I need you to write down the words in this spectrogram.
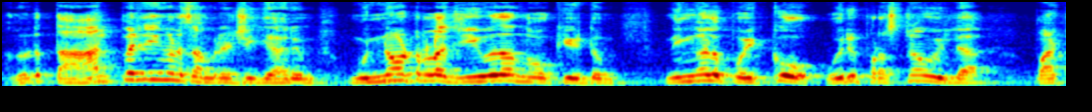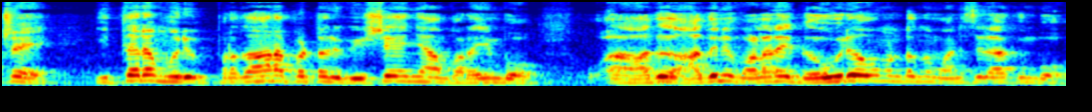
അതുകൊണ്ട് താല്പര്യങ്ങൾ സംരക്ഷിക്കാനും മുന്നോട്ടുള്ള ജീവിതം നോക്കിയിട്ടും നിങ്ങൾ പൊയ്ക്കോ ഒരു പ്രശ്നവുമില്ല പക്ഷേ ഇത്തരം ഒരു പ്രധാനപ്പെട്ട ഒരു വിഷയം ഞാൻ പറയുമ്പോൾ അത് അതിന് വളരെ ഗൗരവമുണ്ടെന്ന് മനസ്സിലാക്കുമ്പോൾ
